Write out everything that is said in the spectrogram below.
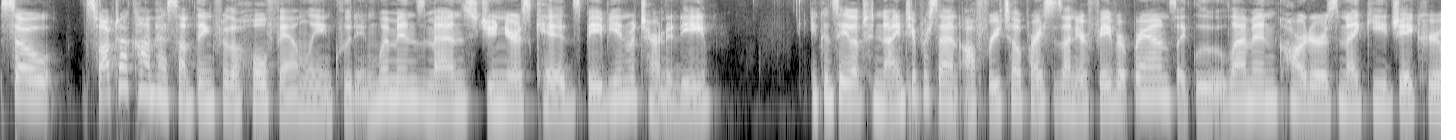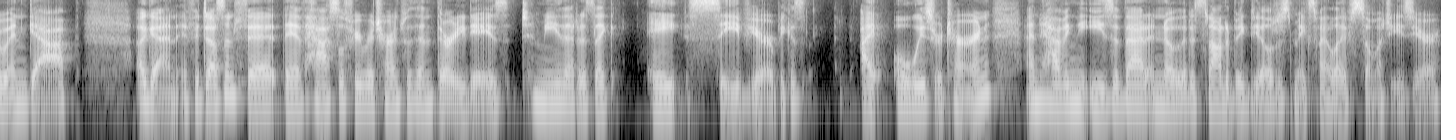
So, swap.com has something for the whole family, including women's, men's, juniors, kids, baby, and maternity. You can save up to 90% off retail prices on your favorite brands like Lululemon, Carter's, Nike, J. Crew, and Gap. Again, if it doesn't fit, they have hassle free returns within 30 days. To me, that is like a savior because I always return, and having the ease of that and know that it's not a big deal just makes my life so much easier.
